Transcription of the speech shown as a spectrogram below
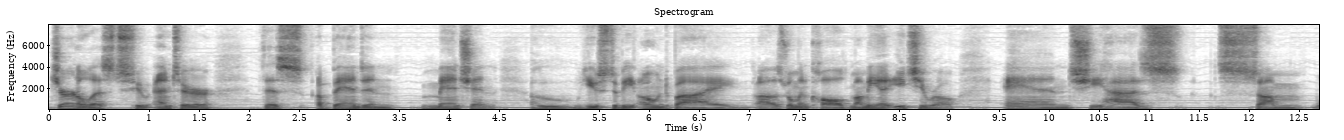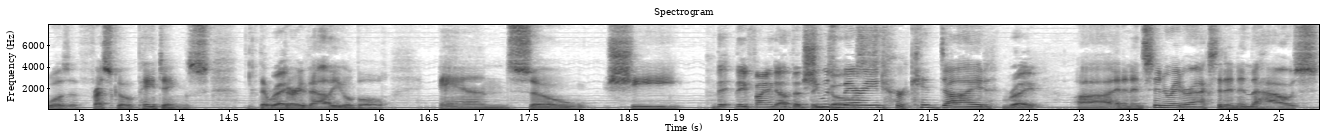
journalists who enter this abandoned mansion who used to be owned by uh, this woman called Mamiya Ichiro. And she has some, what was it, fresco paintings that were Right. very valuable. And so she They, they find out that she was ghost- married, her kid died, Right. uh, in an incinerator accident in the house.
